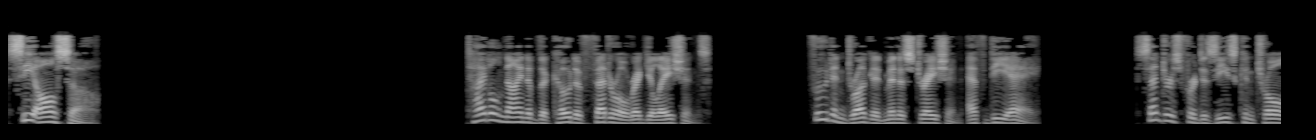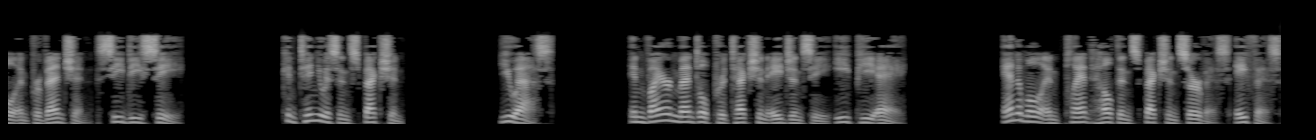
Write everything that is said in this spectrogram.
See also Title IX of the Code of Federal Regulations Food and Drug Administration FDA Centers for Disease Control and Prevention CDC Continuous Inspection US Environmental Protection Agency EPA Animal and Plant Health Inspection Service APHIS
